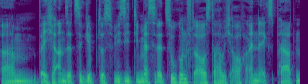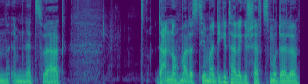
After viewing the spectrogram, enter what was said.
Ähm, welche Ansätze gibt es? Wie sieht die Messe der Zukunft aus? Da habe ich auch einen Experten im Netzwerk. Dann nochmal das Thema digitale Geschäftsmodelle.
